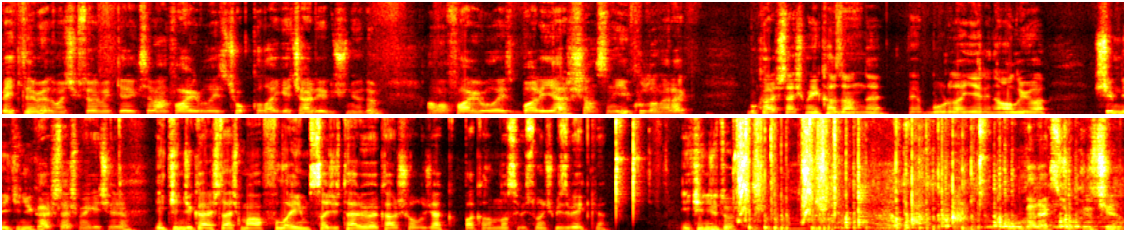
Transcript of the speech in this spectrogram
beklemiyordum açık söylemek gerekirse. Ben Fireblaze'i çok kolay geçer diye düşünüyordum. Ama Fireblaze bariyer şansını iyi kullanarak bu karşılaşmayı kazandı ve burada yerini alıyor. Şimdi ikinci karşılaşmaya geçelim. İkinci karşılaşma Flame Sagittario'ya karşı olacak. Bakalım nasıl bir sonuç bizi bekliyor. İkinci tur. Oo Galaxy çok hırçın.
